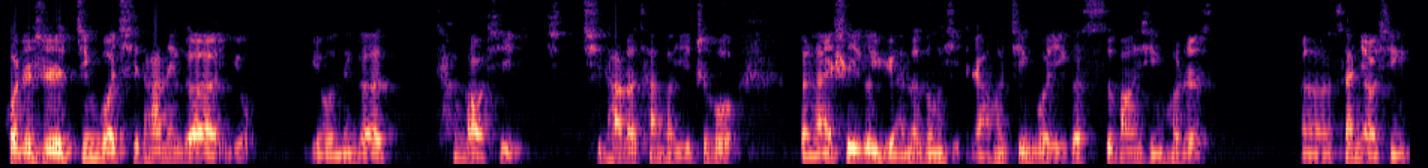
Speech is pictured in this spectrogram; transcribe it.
或者是经过其他那个有有那个参考系其他的参考系之后。本来是一个圆的东西，然后经过一个四方形或者，呃三角形，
